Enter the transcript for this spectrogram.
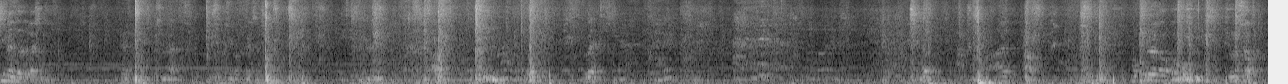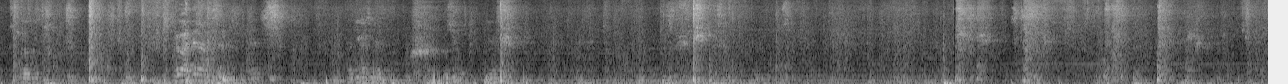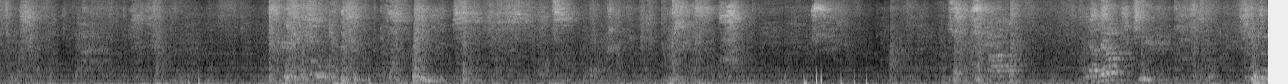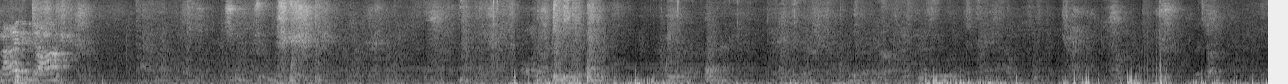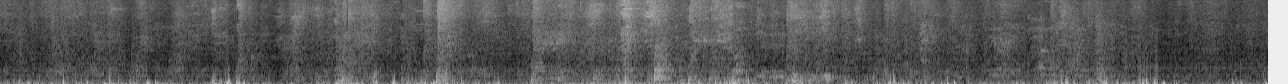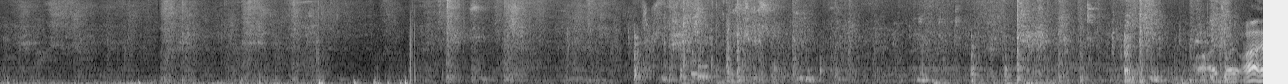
숨쉬면서 들어가시면 네, 좋습니다. 그리고 그렇죠. 아, 왜? 네. 아, 아. 복 들어가, 복. 그렇죠. 그래서 들어가 안 되나? 네. 어디 가시면 보시고 어디 가시면. 안녕하세요. 쭉 나가야 됩니다. 아,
